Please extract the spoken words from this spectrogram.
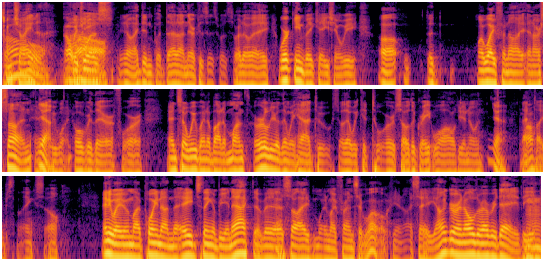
from Oh. China, Oh, which wow. was you know I didn't put that on there because this was sort of a working vacation. We uh, the my wife and I and our son, and Yeah. we went over there for. And so we went about a month earlier than we had to, so that we could tour, so the Great Wall, you know, and Yeah. that Wow. type of thing. So anyway, my point on the age thing and being active is so I when my friend said, "Whoa," you know, I say younger and older every day. The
